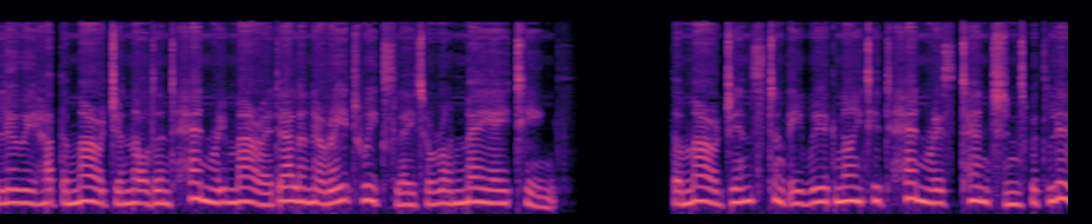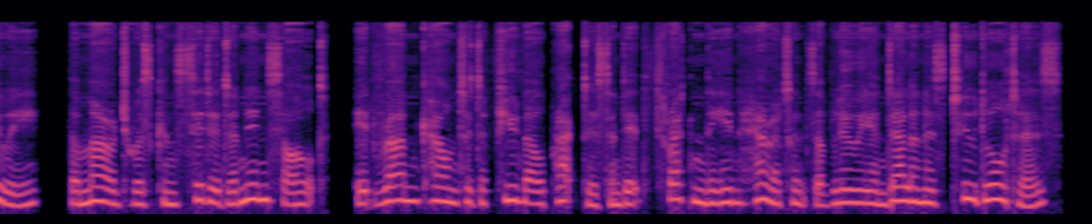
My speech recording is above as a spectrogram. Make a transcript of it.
Louis had the marriage annulled and Henry married Eleanor eight weeks later on May 18. The marriage instantly reignited Henry's tensions with Louis, the marriage was considered an insult, it ran counter to feudal practice and it threatened the inheritance of Louis and Eleanor's two daughters,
